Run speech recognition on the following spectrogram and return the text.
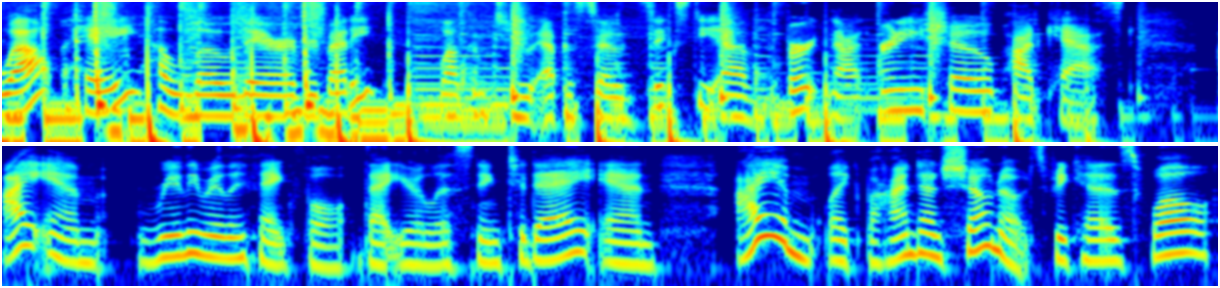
Well, hey, hello there, everybody. Welcome to episode 60 of the Bert Not Ernie Show podcast. I am really, really thankful that you're listening today. And I am like behind on show notes because, well,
